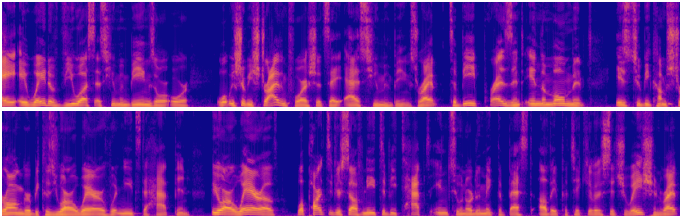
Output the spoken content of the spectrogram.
a, a way to view us as human beings or, or what we should be striving for, I should say, as human beings, right? To be present in the moment is to become stronger because you are aware of what needs to happen. You are aware of what parts of yourself need to be tapped into in order to make the best of a particular situation, right?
